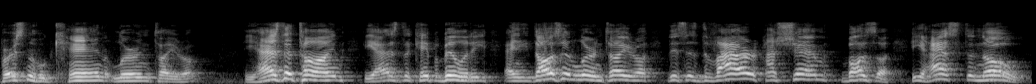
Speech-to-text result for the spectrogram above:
Person who can learn Torah, he has the time, he has the capability, and he doesn't learn Torah. This is Dvar Hashem Baza. He has to know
